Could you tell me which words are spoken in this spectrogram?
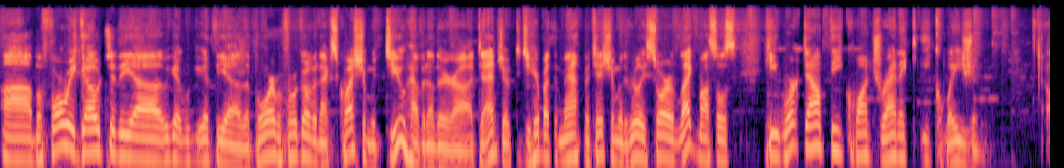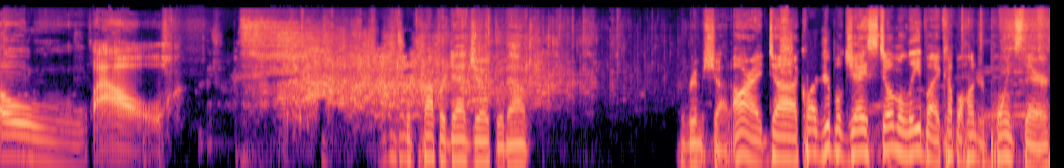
Uh, before we go to the uh, we get we get the uh, the board. Before we go to the next question, we do have another uh, dad joke. Did you hear about the mathematician with really sore leg muscles? He worked out the quadratic equation. Oh wow. A proper dad joke without the rim shot. All right, uh, quadruple J still in the lead by a couple hundred points there.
